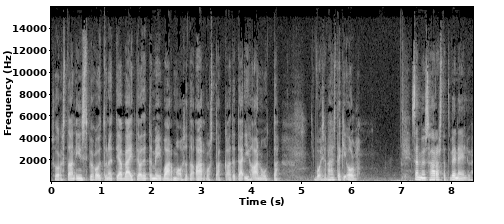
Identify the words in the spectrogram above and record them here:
suorastaan inspiroituneet ja väittävät, että me ei varmaan osata arvostaakaan tätä ihanuutta. Voisi vähän sitäkin olla. Sä myös harrastat veneilyä.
